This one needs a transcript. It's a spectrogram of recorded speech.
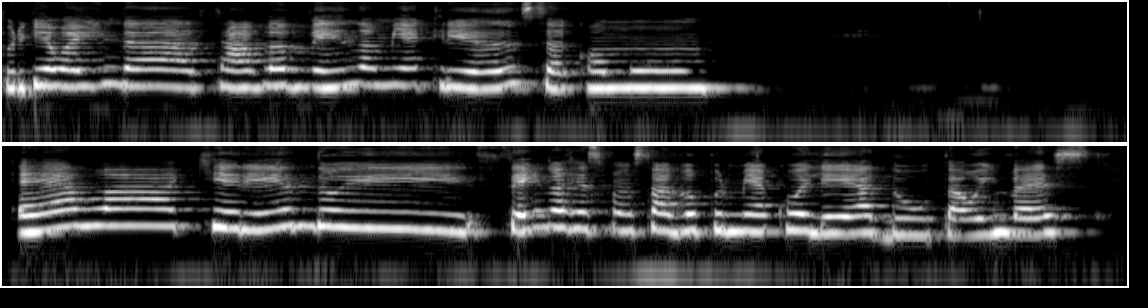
Porque eu ainda estava vendo a minha criança como ela querendo e sendo a responsável por me acolher adulta, ao invés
